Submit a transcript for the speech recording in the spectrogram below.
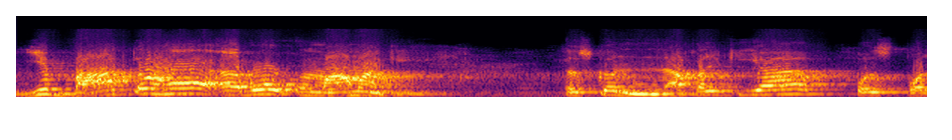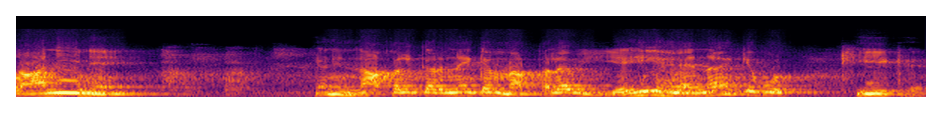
یہ بات تو ہے ابو امامہ کی۔ اس کو نقل کیا اس پلانی نے۔ یعنی نقل کرنے کا مطلب یہی ہے نا کہ وہ ٹھیک ہے۔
